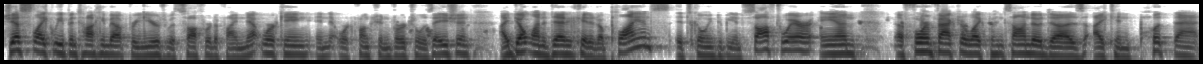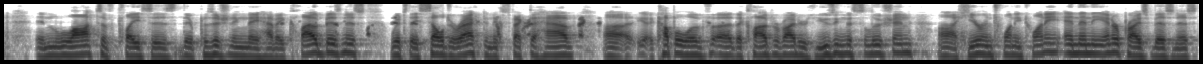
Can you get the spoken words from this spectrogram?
just like we've been talking about for years with software-defined networking and network function virtualization. I don't want a dedicated appliance. It's going to be in software and a form factor like Pensando does, I can put that in lots of places. They're positioning, they have a cloud business, which they sell direct and expect to have uh, a couple of uh, the cloud providers using the solution uh, here in 2020, and then the enterprise business.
